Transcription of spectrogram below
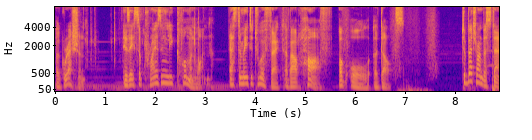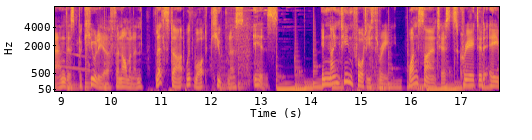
aggression, is a surprisingly common one, estimated to affect about half of all adults. To better understand this peculiar phenomenon, let's start with what cuteness is. In 1943, one scientist created a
